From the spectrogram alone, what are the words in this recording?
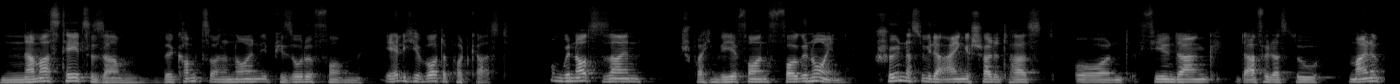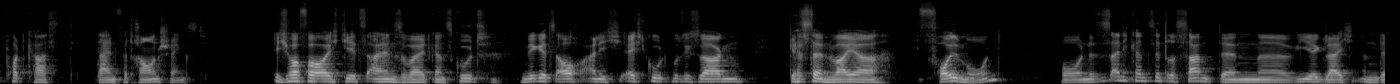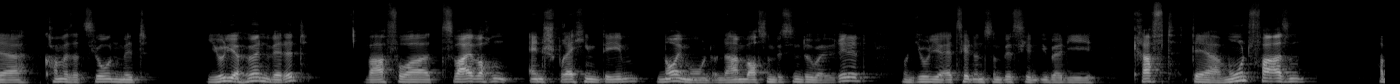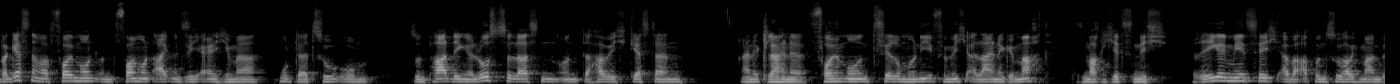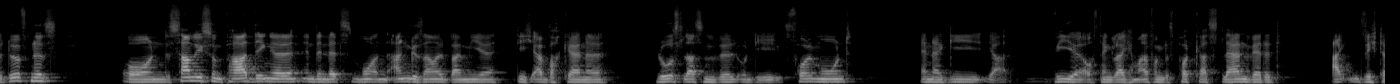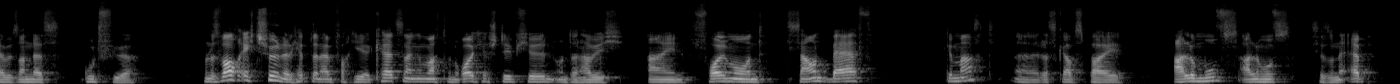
Namaste zusammen. Willkommen zu einer neuen Episode vom Ehrliche Worte Podcast. Um genau zu sein, sprechen wir hier von Folge 9. Schön, dass du wieder eingeschaltet hast und vielen Dank dafür, dass du meinem Podcast dein Vertrauen schenkst. Ich hoffe, euch geht es allen soweit ganz gut. Mir geht es auch eigentlich echt gut, muss ich sagen. Gestern war ja Vollmond und es ist eigentlich ganz interessant, denn äh, wie ihr gleich in der Konversation mit Julia hören werdet, war vor zwei Wochen entsprechend dem Neumond. Und da haben wir auch so ein bisschen drüber geredet. Und Julia erzählt uns so ein bisschen über die Kraft der Mondphasen. Aber gestern war Vollmond und Vollmond eignet sich eigentlich immer gut dazu, um so ein paar Dinge loszulassen. Und da habe ich gestern eine kleine Vollmondzeremonie für mich alleine gemacht. Das mache ich jetzt nicht regelmäßig, aber ab und zu habe ich mal ein Bedürfnis und es haben sich so ein paar Dinge in den letzten Monaten angesammelt bei mir, die ich einfach gerne loslassen will. Und die Vollmond-Energie, ja, wie ihr auch dann gleich am Anfang des Podcasts lernen werdet, eignet sich da besonders gut für. Und es war auch echt schön. Ich habe dann einfach hier Kerzen angemacht und Räucherstäbchen und dann habe ich ein Vollmond Soundbath gemacht. Äh, das gab es bei Alumoves. Alumoves ist ja so eine App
